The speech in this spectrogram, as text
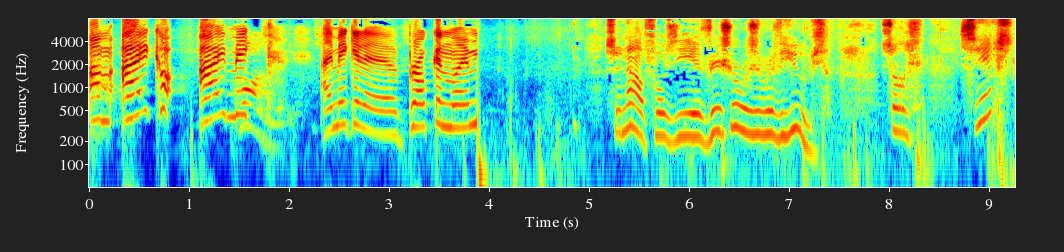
Um, I I make it. I make it a broken limb. So now for the visual reviews. So six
